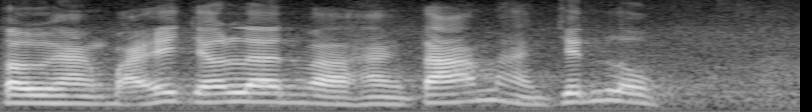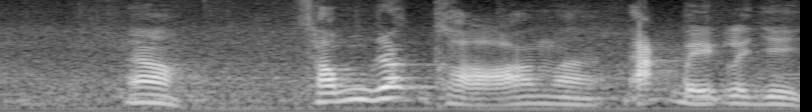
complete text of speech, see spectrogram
từ hàng 7 trở lên và hàng 8 hàng 9 luôn. Thấy không? Sống rất thọ mà. Đặc biệt là gì?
